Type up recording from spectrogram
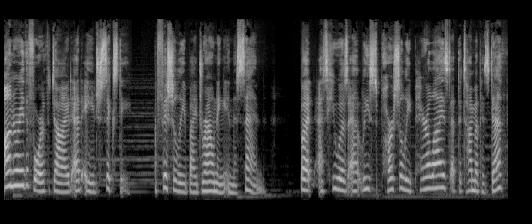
Honore IV died at age 60, officially by drowning in the Seine. But as he was at least partially paralyzed at the time of his death,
